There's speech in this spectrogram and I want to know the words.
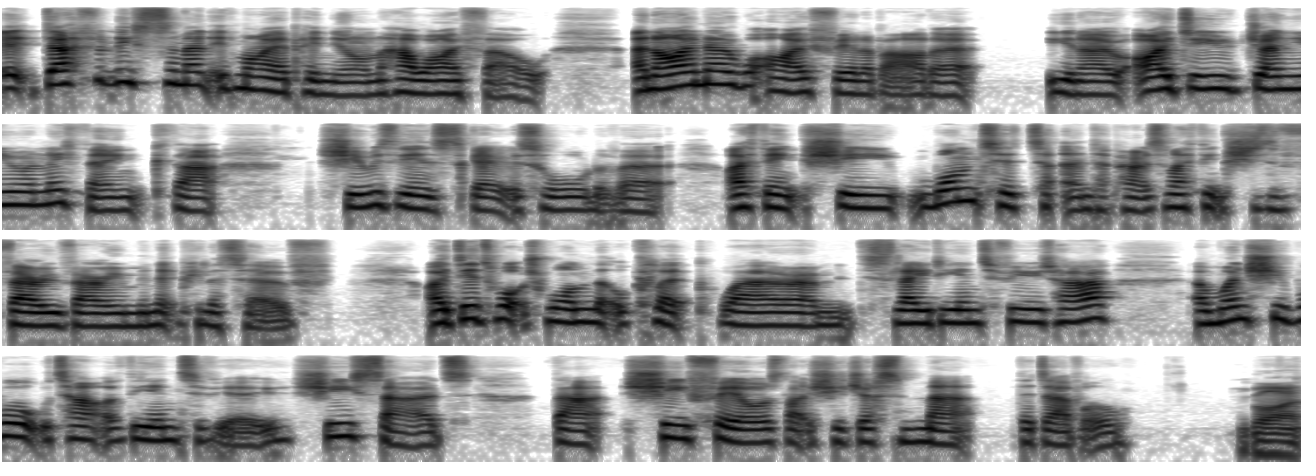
It definitely cemented my opinion on how I felt, and I know what I feel about it. You know, I do genuinely think that she was the instigator to all of it. I think she wanted to end her parents, and I think she's very, very manipulative. I did watch one little clip where um, this lady interviewed her, and when she walked out of the interview, she said that she feels like she just met the devil Right.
